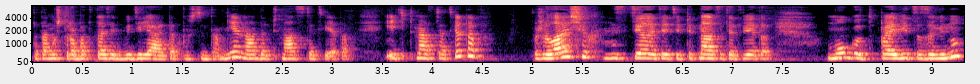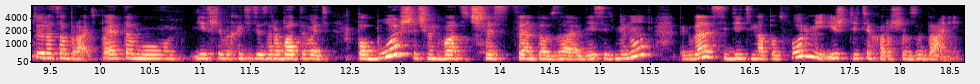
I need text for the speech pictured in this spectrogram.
Потому что работодатель выделяет, допустим, там, мне надо 15 ответов. И эти 15 ответов, желающих сделать эти 15 ответов, могут появиться за минуту и разобрать. Поэтому, если вы хотите зарабатывать побольше, чем 26 центов за 10 минут, тогда сидите на платформе и ждите хороших заданий.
